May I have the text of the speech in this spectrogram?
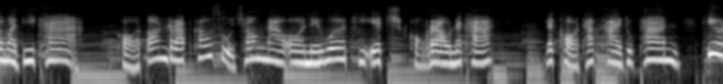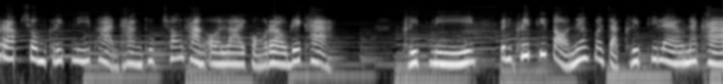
สวัสดีค่ะ ขอต้อนรับเข้าสู่ช่อง Now or Never TH ของเรานะคะ และขอทักทายทุกท่านที่รับชมคลิปนี้ผ่านทางทุกช่องทางออนไลน์ของเราด้วยค่ะ คลิปนี้เป็นคลิปที่ต่อเนื่องมาจากคลิปที่แล้วนะคะ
